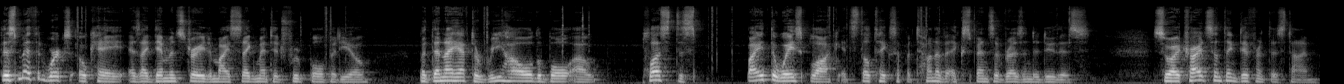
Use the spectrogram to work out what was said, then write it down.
This method works okay as I demonstrated in my segmented fruit bowl video, but then I have to rehollow the bowl out. Plus, despite the waste block, it still takes up a ton of expensive resin to do this. So I tried something different this time.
